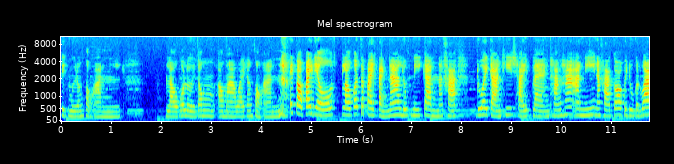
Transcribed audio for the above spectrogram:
ติดมือทั้งสองอัน เราก็เลยต้องเอามาไว้ทั้งสองอัน ต่อไปเดี๋ยวเราก็จะไปแต่งหน้าลุคนี้กันนะคะ ด้วยการที่ใช้แปลงทั้ง 5 อันนี้นะคะ ก็ไปดูกันว่า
